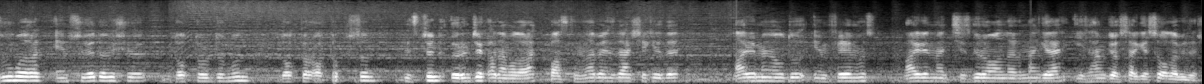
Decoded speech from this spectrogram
Doom olarak MCU'ya dönüşü, Doktor Doom'un Doktor Octopus'un üstün örümcek adam olarak baskınına benzer şekilde Iron Man olduğu Infamous Iron Man çizgi romanlarından gelen ilham göstergesi olabilir.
